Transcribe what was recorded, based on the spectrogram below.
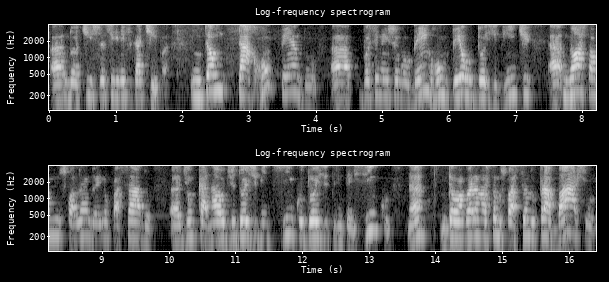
ah, notícia significativa. Então, está rompendo, ah, você mencionou bem, rompeu o 2,20. Ah, nós estávamos falando aí no passado de um canal de 2,25, 2,35, né? Então, agora nós estamos passando para baixo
